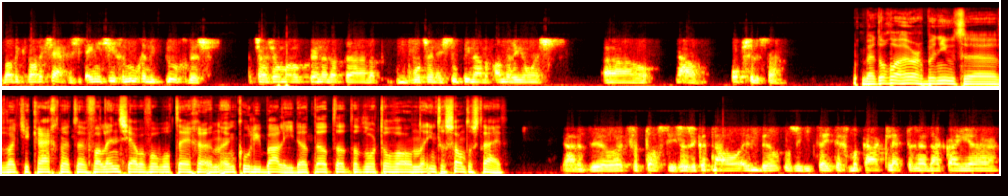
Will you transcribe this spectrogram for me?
wat ik, wat ik zeg, er zit energie genoeg in die ploeg. Dus het zou zomaar ook kunnen dat, uh, dat bijvoorbeeld zo'n Estupina of andere jongens nou, op zullen staan. Ik ben toch wel heel erg benieuwd wat je krijgt met een Valencia bijvoorbeeld tegen een, een Koulibaly. Dat, dat, dat, dat wordt toch wel een interessante strijd ja, dat is fantastisch. Als ik het nou al inbeeld, als ik die twee tegen elkaar kletteren, daar kan je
